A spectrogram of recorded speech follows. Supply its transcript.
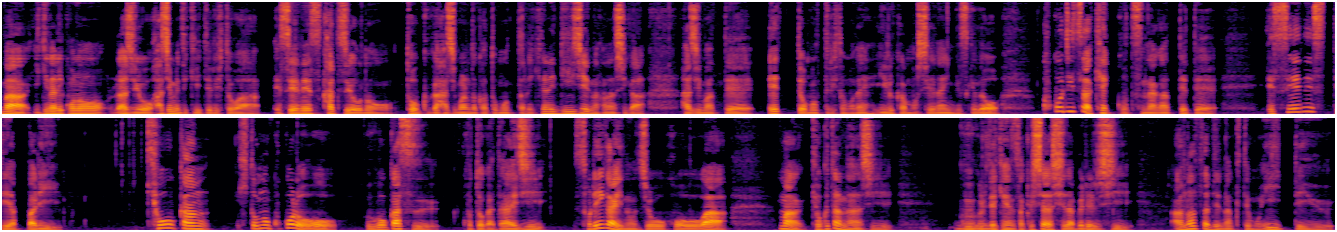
まあ、いきなりこのラジオを初めて聞いてる人は、SNS 活用のトークが始まるのかと思ったらいきなり DJ の話が始まって、えって思ってる人もね、いるかもしれないんですけど、ここ実は結構繋がってて、SNS ってやっぱり、共感、人の心を動かすことが大事。それ以外の情報は、まあ、極端な話、Google で検索したら調べれるし、あなたでなくてもいいっていう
